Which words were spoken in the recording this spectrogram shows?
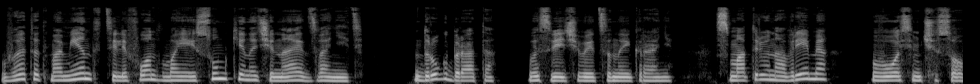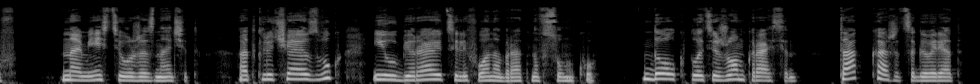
В этот момент телефон в моей сумке начинает звонить. «Друг брата» высвечивается на экране. Смотрю на время — восемь часов. На месте уже, значит. Отключаю звук и убираю телефон обратно в сумку. Долг платежом красен. Так, кажется, говорят.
